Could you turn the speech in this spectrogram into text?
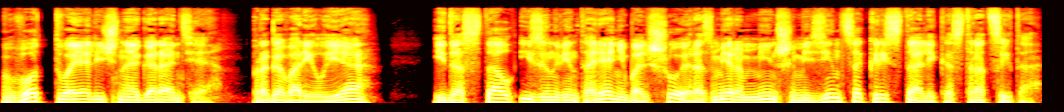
«Вот твоя личная гарантия», — проговорил я и достал из инвентаря небольшой, размером меньше мизинца, кристаллик астроцита.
